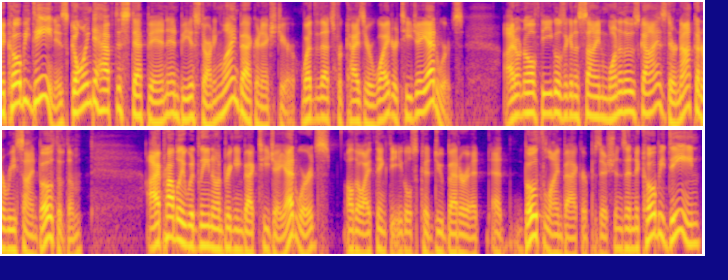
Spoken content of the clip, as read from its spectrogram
Nakobe Dean is going to have to step in and be a starting linebacker next year, whether that's for Kyzir White or TJ Edwards. I don't know if the Eagles are going to sign one of those guys. They're not going to re sign both of them. I probably would lean on bringing back TJ Edwards, although I think the Eagles could do better at, at both linebacker positions. And Nakobe Dean,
